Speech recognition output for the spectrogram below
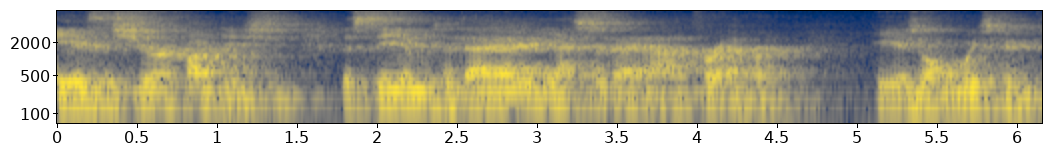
He is the sure foundation, the same today, yesterday, and forever. He is always good.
